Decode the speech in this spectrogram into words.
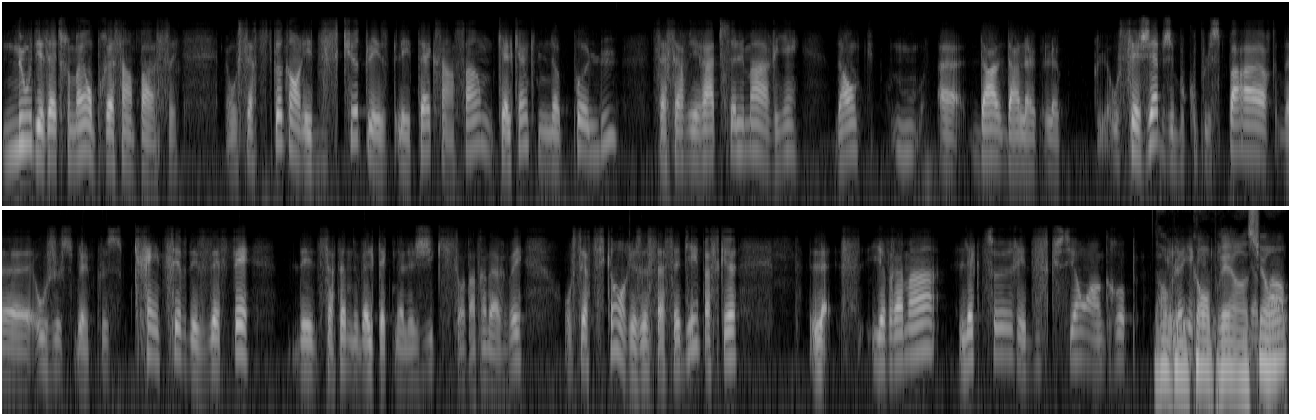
nous, des êtres humains, on pourrait s'en passer? Au certificat, quand on les discute, les, textes ensemble, quelqu'un qui n'a pas lu, ça servira absolument à rien. Donc, euh, dans, le, au cégep, j'ai beaucoup plus peur, de, ou je suis plus craintif des effets de certaines nouvelles technologies qui sont en train d'arriver. Au certificat, on résiste assez bien parce que il y a vraiment lecture et discussion en groupe. Donc, une compréhension,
